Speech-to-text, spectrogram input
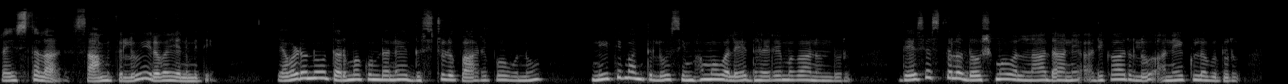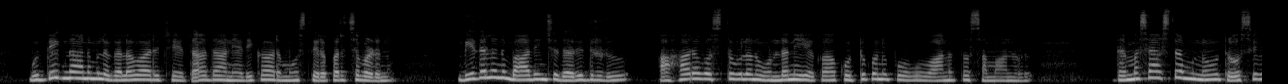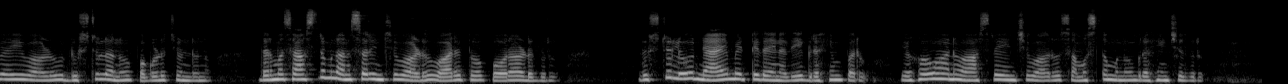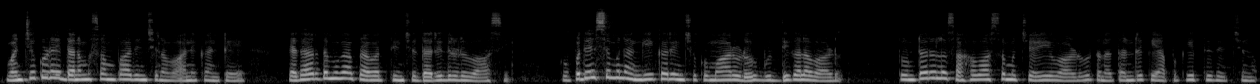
క్రైస్తలాడ్. సామెతలు ఇరవై ఎనిమిది. ఎవడునూ తరుమకుండనే దుష్టుడు పారిపోవును? నీతిమంతులు సింహము వలె ధైర్యముగా నుందురు. దేశస్థుల దోషము వలన దాని అధికారులు అనేకులగుదురు. బుద్ధి జ్ఞానములు గలవారి చేత దాని అధికారము స్థిరపరచబడును. బీదలను బాధించు దరిద్రుడు ఆహార వస్తువులను ఉండనీయక కొట్టుకొని పోవు వానతో సమానుడు. ధర్మశాస్త్రమును త్రోసివేయువాడు దుష్టులను పొగడుచుండును. ధర్మశాస్త్రమును అనుసరించేవాడు వారితో పోరాడుదురు. దుష్టులు న్యాయమెట్టిదైనది గ్రహింపరు. యహోవాను ఆశ్రయించేవారు సమస్తమును గ్రహించుదురు. వంచకుడై ధనము సంపాదించిన వానికంటే యథార్థముగా ప్రవర్తించు దరిద్రుడు వాసి. ఉపదేశమును అంగీకరించు కుమారుడు బుద్ధిగలవాడు. తుంటరుల సహవాసము చేయువాడు తన తండ్రికి అపకీర్తి తెచ్చును.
